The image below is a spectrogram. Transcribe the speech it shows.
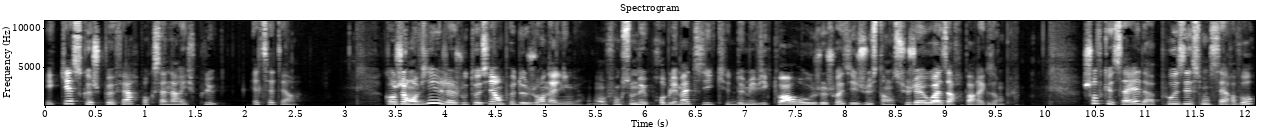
Et qu'est-ce que je peux faire pour que ça n'arrive plus, etc. Quand j'ai envie, j'ajoute aussi un peu de journaling, en fonction de mes problématiques, de mes victoires, ou je choisis juste un sujet au hasard par exemple. Je trouve que ça aide à poser son cerveau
